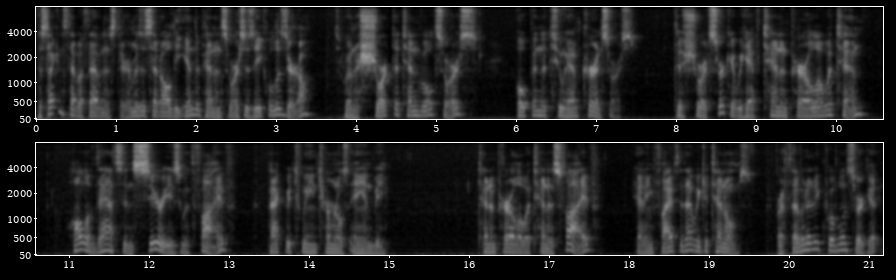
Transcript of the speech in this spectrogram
The second step of Thevenin's theorem is to set all the independent sources equal to zero. So we're going to short the 10 volt source, open the 2 amp current source. This short circuit, we have 10 in parallel with 10. All of that's in series with 5 back between terminals A and B. 10 in parallel with 10 is 5. Adding 5 to that, we get 10 ohms. Our Thevenin equivalent circuit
